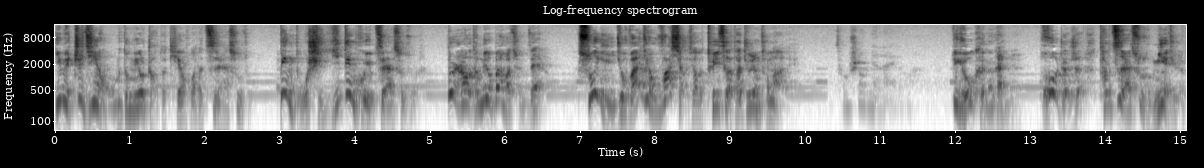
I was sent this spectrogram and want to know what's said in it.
因为至今啊我们都没有找到天花的自然宿主。病毒是一定会有自然宿主的，不然的话它没有办法存在。所以你就完全无法想象的推测它究竟从哪来，从上面来的吗？就有可能感觉，或者是它的自然宿主灭绝了。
